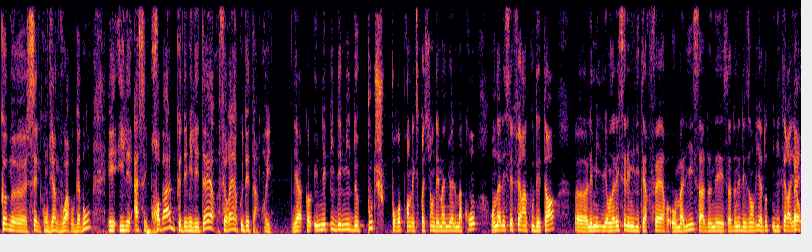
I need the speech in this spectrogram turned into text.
comme euh, celle qu'on vient de voir au Gabon, et il est assez probable que des militaires feraient un coup d'État. Oui. Il y a comme une épidémie de putsch, pour reprendre l'expression d'Emmanuel Macron. On a laissé faire un coup d'État. Euh, les on a laissé les militaires faire au Mali. Ça a donné, ça a donné des envies à d'autres militaires ailleurs.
